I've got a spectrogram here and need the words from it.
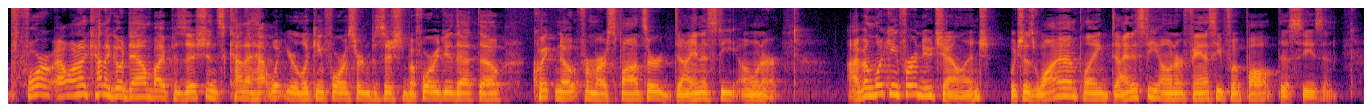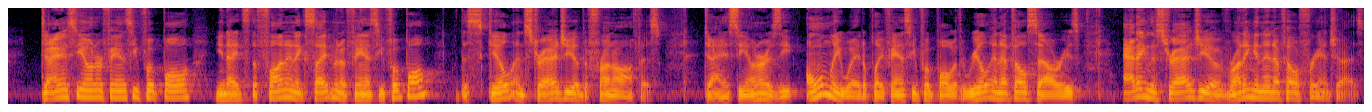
for I want to kind of go down by positions, kind of what you're looking for a certain position. Before we do that, though, quick note from our sponsor, Dynasty Owner. I've been looking for a new challenge, which is why I'm playing Dynasty Owner Fantasy Football this season. Dynasty Owner Fantasy Football unites the fun and excitement of fantasy football with the skill and strategy of the front office. Dynasty Owner is the only way to play fantasy football with real NFL salaries adding the strategy of running an NFL franchise.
